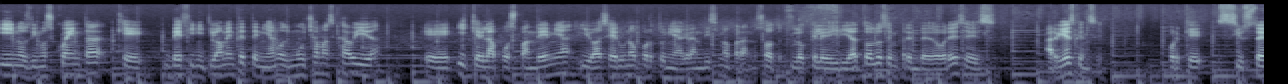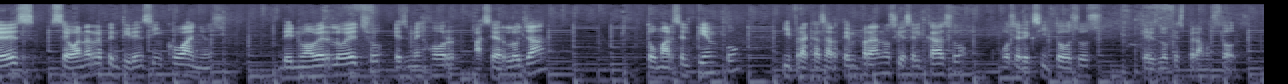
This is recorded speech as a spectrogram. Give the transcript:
y nos dimos cuenta que definitivamente teníamos mucha más cabida eh, y que la pospandemia iba a ser una oportunidad grandísima para nosotros. Lo que le diría a todos los emprendedores es arriesguense, porque si ustedes se van a arrepentir en cinco años de no haberlo hecho, es mejor hacerlo ya, tomarse el tiempo y fracasar temprano si es el caso, o ser exitosos, que es lo que esperamos todos.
